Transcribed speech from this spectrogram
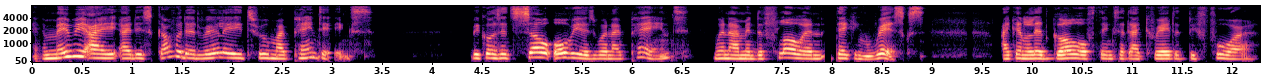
And maybe I, I discovered it really through my paintings. Because it's so obvious when I paint, when I'm in the flow and taking risks. I can let go of things that I created before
